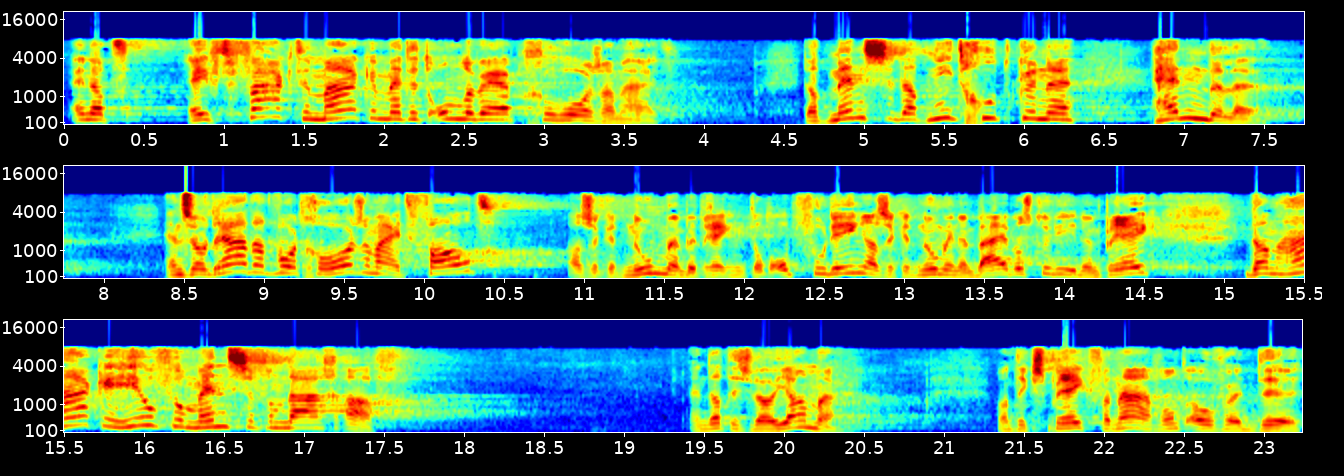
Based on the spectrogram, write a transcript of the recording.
En dat heeft vaak te maken met het onderwerp gehoorzaamheid. Dat mensen dat niet goed kunnen handelen. En zodra dat woord gehoorzaamheid valt, als ik het noem met betrekking tot opvoeding, als ik het noem in een bijbelstudie, in een preek, dan haken heel veel mensen vandaag af. En dat is wel jammer. Want ik spreek vanavond over de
